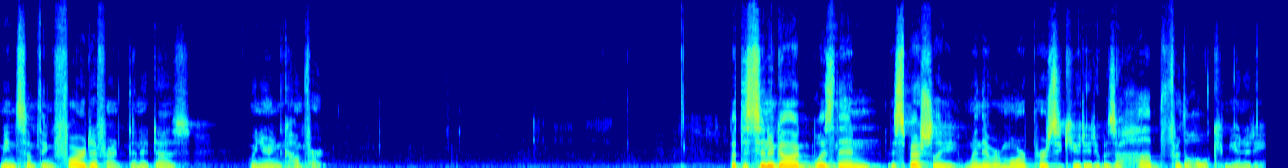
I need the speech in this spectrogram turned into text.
means something far different than it does when you're in comfort. But the synagogue was then, especially when they were more persecuted, it was a hub for the whole community.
